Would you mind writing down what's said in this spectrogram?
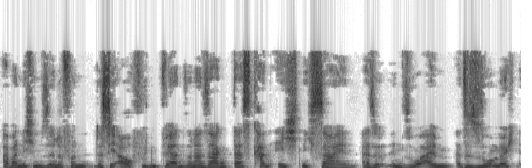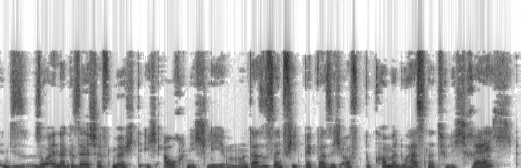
aber nicht im Sinne von, dass sie auch wütend werden, sondern sagen, das kann echt nicht sein. Also in so einem, also so möchte, in so einer Gesellschaft möchte ich auch nicht leben. Und das ist ein Feedback, was ich oft bekomme. Du hast natürlich recht.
